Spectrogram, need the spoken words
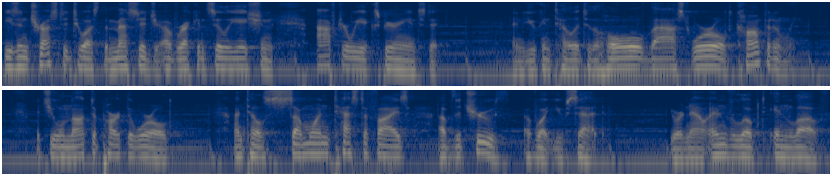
He's entrusted to us the message of reconciliation after we experienced it. And you can tell it to the whole vast world confidently that you will not depart the world until someone testifies of the truth of what you've said. You are now enveloped in love.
